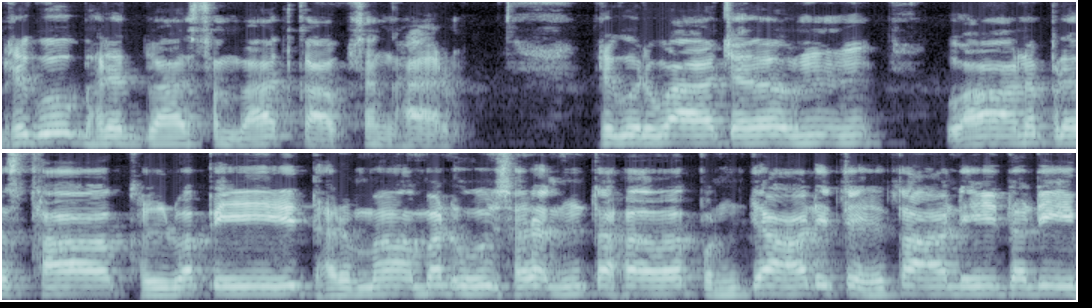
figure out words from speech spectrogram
भृगु भरद्वाज संवाद का उपसंहार। भृगुर्वाच वानप्रस्था खल्वपि धर्म मनुसरत पुण्यानि तीर्थानि दधि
